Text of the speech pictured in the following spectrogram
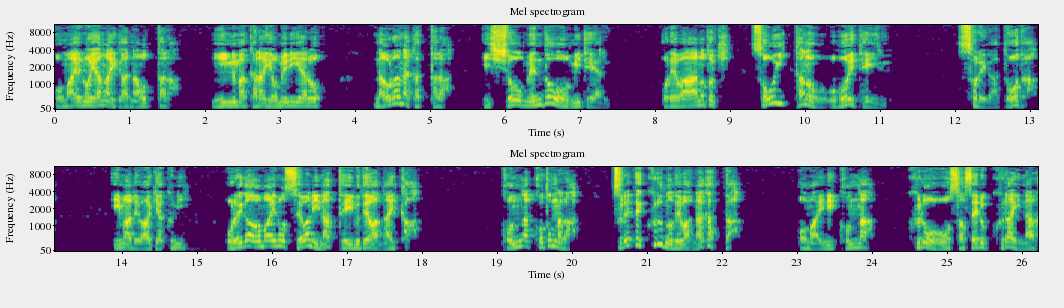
お前の病が治ったら、新沼から嫁にやろう。治らなかったら、一生面倒を見てやる。俺はあの時、そう言ったのを覚えている。それがどうだ？今では逆に、俺がお前の世話になっているではないか。こんなことなら、連れてくるのではなかった。お前にこんな苦労をさせるくらいなら。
